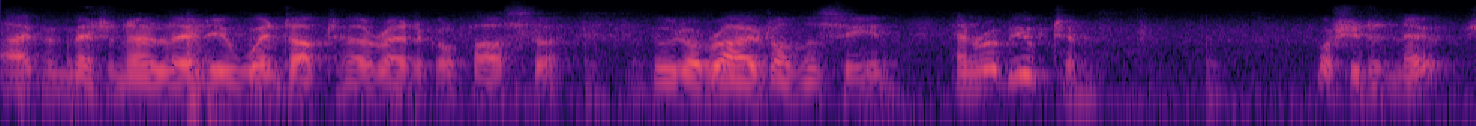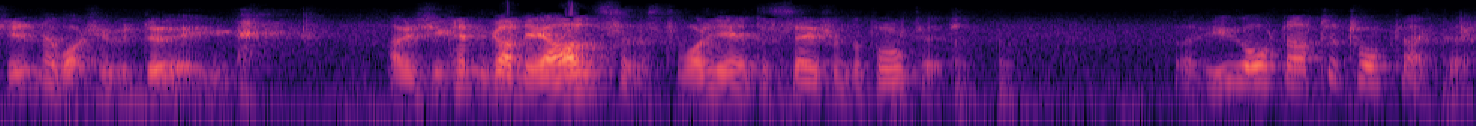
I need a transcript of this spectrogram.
I've met an old lady who went up to her radical pastor, who had arrived on the scene, and rebuked him. Well, she didn't know. She didn't know what she was doing. I mean, she hadn't got any answers to what he had to say from the pulpit. But you ought not to talk like that.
